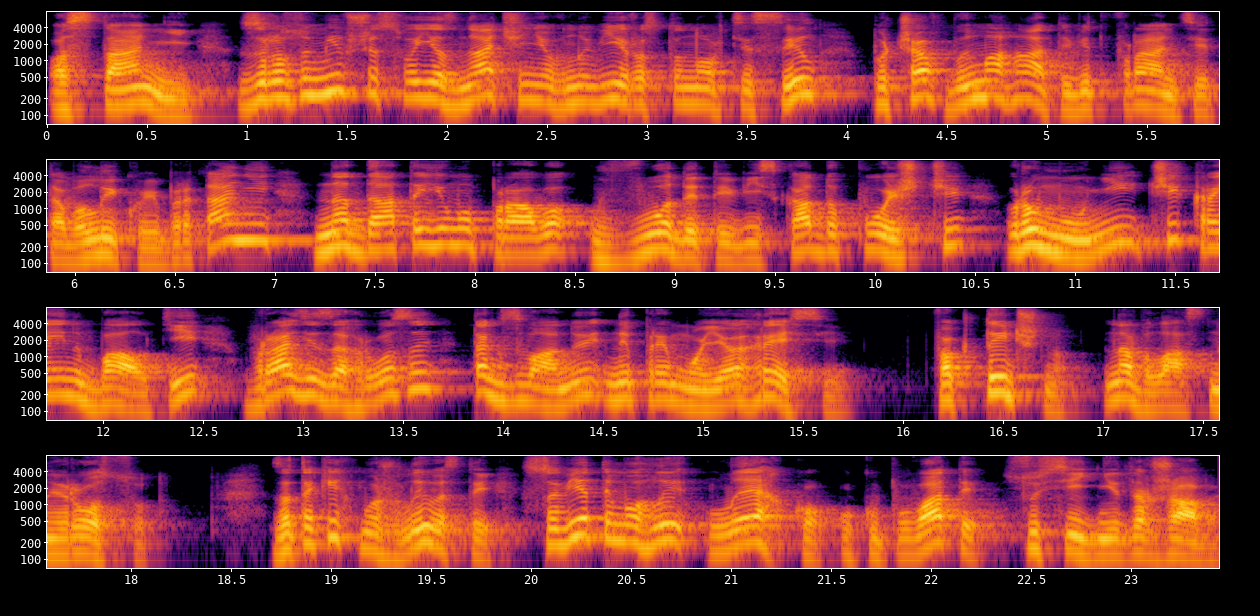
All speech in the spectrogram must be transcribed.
Останній, зрозумівши своє значення в новій розстановці сил, почав вимагати від Франції та Великої Британії надати йому право вводити війська до Польщі, Румунії чи країн Балтії в разі загрози так званої непрямої агресії, фактично на власний розсуд. За таких можливостей совєти могли легко окупувати сусідні держави.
